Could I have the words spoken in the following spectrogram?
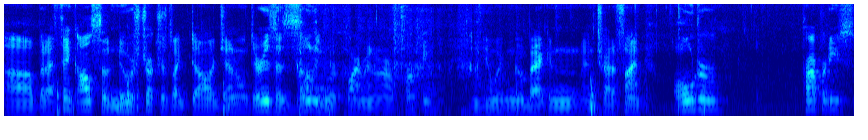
Uh, but I think also newer structures like Dollar General, there is a zoning requirement on our parking. And we can go back and, and try to find older properties,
